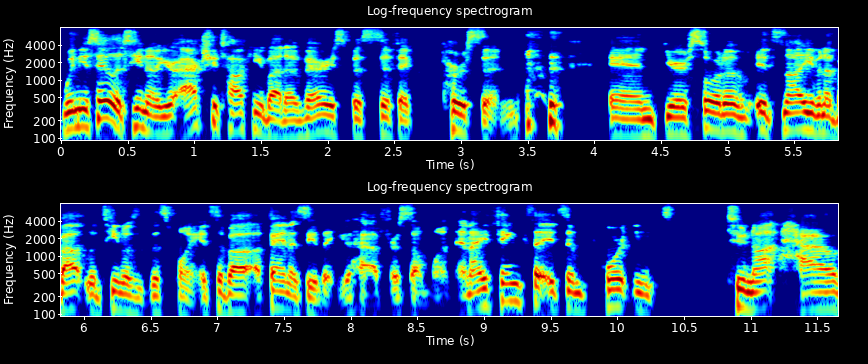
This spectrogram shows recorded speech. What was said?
when you say Latino, you're actually talking about a very specific person. and you're sort of it's not even about latinos at this point. It's about a fantasy that you have for someone. And i think that it's important to not have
